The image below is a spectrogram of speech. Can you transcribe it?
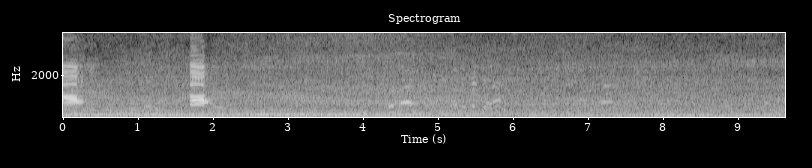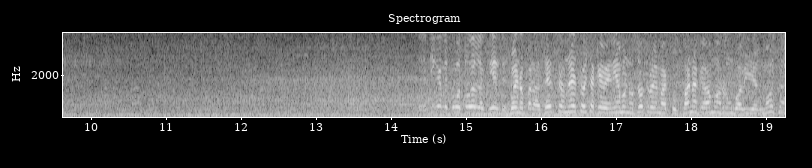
Eh, dígame cómo estuvo el accidente. Bueno, para serte honesto, ahorita que veníamos nosotros de Macupana, que vamos rumbo a Villahermosa,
